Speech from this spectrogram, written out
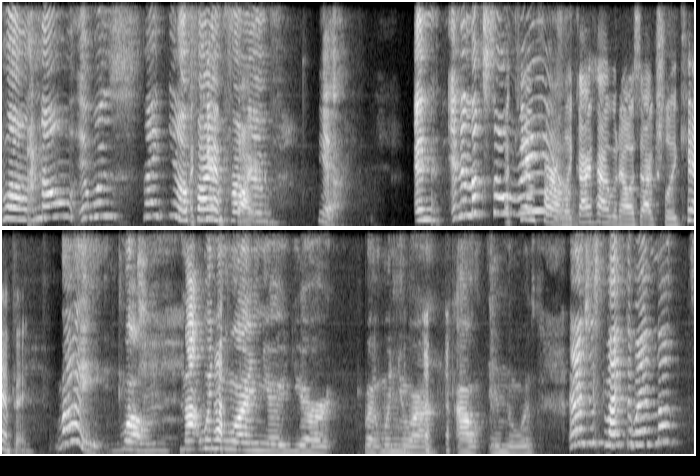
Well, no, it was like you know A fire in front campfire. of yeah, and and it looks so A campfire real. like I had when I was actually camping. Right. Well, not when you were in your your, but when you were out in the woods. And I just like the way it looked.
